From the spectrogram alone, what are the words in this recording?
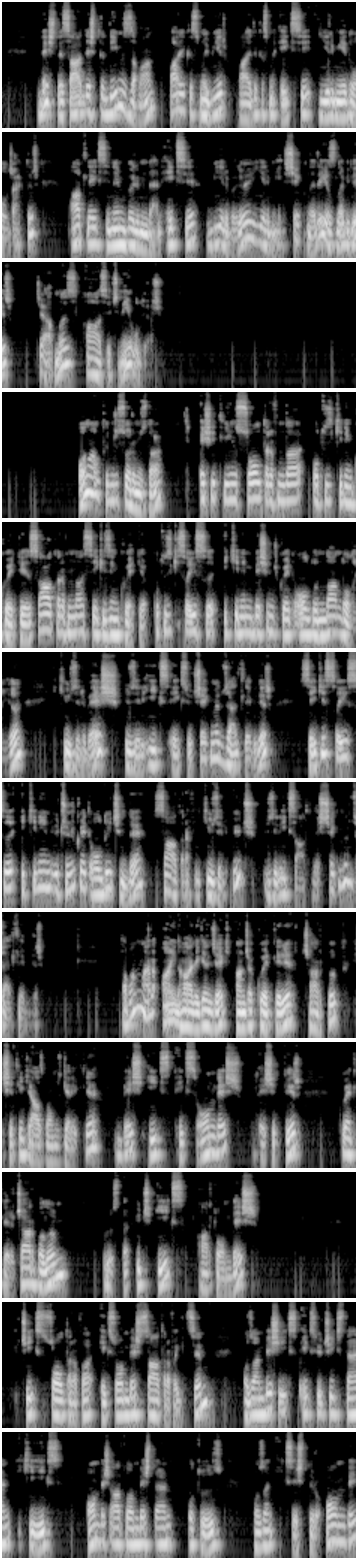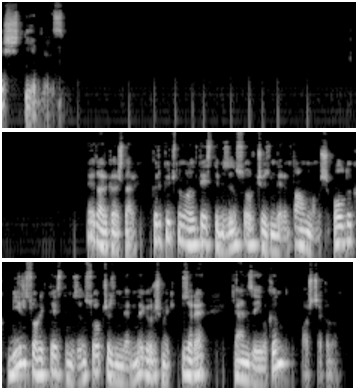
5 ile sadeleştirdiğimiz zaman pay kısmı 1, payda kısmı eksi 27 olacaktır. Artı eksinin bölümünden eksi 1 bölü 27 şeklinde de yazılabilir. Cevabımız A seçeneği oluyor. 16. sorumuzda eşitliğin sol tarafında 32'nin kuvveti, sağ tarafında 8'in kuvveti. 32 sayısı 2'nin 5. kuvveti olduğundan dolayı 2 üzeri 5 üzeri x eksi 3 şeklinde düzeltilebilir. 8 sayısı 2'nin 3. kuvveti olduğu için de sağ taraf 2 üzeri 3 üzeri x artı 5 şeklinde düzeltilebilir. Tabanlar aynı hale gelecek ancak kuvvetleri çarpıp eşitlik yazmamız gerekli. 5x eksi 15 eşittir. Kuvvetleri çarpalım. Burası da 3x artı 15 3x sol tarafa, eksi 15 sağ tarafa gitsin. O zaman 5x eksi 3x'ten 2x, 15 artı 15'ten 30. O zaman x eşittir 15 diyebiliriz. Evet arkadaşlar 43 numaralı testimizin soru çözümlerini tamamlamış olduk. Bir sonraki testimizin soru çözümlerinde görüşmek üzere. Kendinize iyi bakın. Hoşçakalın.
